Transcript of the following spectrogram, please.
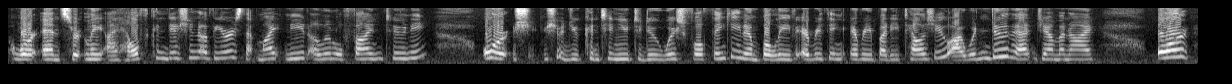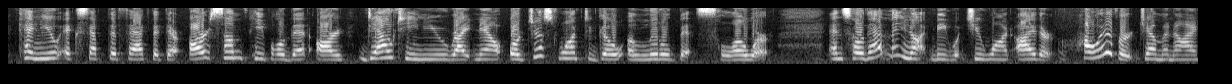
or, and certainly a health condition of yours that might need a little fine tuning. Or sh should you continue to do wishful thinking and believe everything everybody tells you? I wouldn't do that, Gemini. Or can you accept the fact that there are some people that are doubting you right now or just want to go a little bit slower? And so that may not be what you want either. However, Gemini,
